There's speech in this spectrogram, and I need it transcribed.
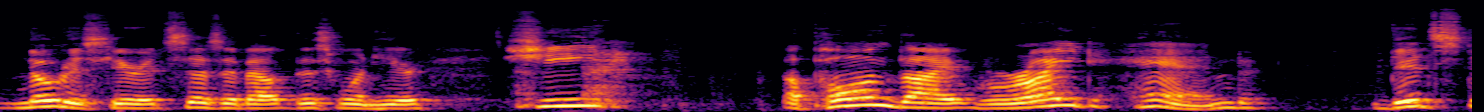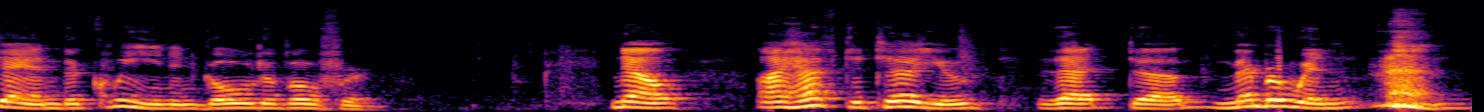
notice here it says about this one here she, upon thy right hand, did stand the queen in gold of Ophir. Now, I have to tell you that, uh, remember when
